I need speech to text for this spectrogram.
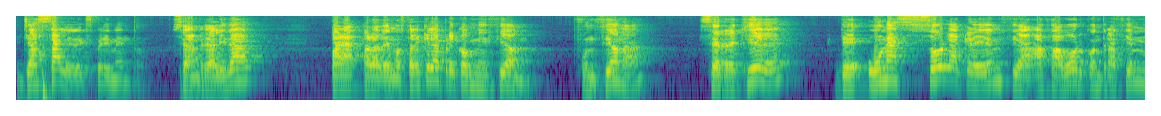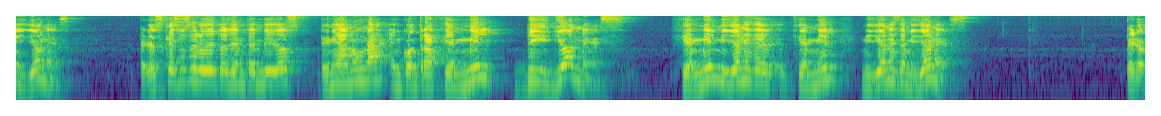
ya sale el experimento. O sea, en realidad, para, demostrar que la precognición funciona, se requiere de una sola creencia a favor contra 100 millones. Pero es que esos eruditos y entendidos tenían una en contra 100.000 billones. 100.000 millones de 100.000 millones de millones. Pero,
